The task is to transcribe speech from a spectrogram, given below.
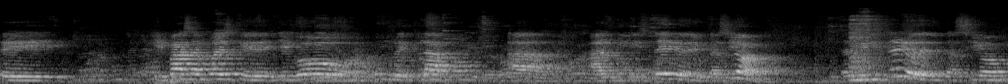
Eh, y pasa pues que llegó un reclamo al Ministerio de Educación. El Ministerio de Educación,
